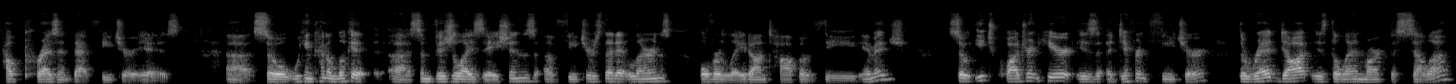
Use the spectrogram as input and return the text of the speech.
how present that feature is. Uh, so we can kind of look at uh, some visualizations of features that it learns overlaid on top of the image. So each quadrant here is a different feature. The red dot is the landmark, the sella.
